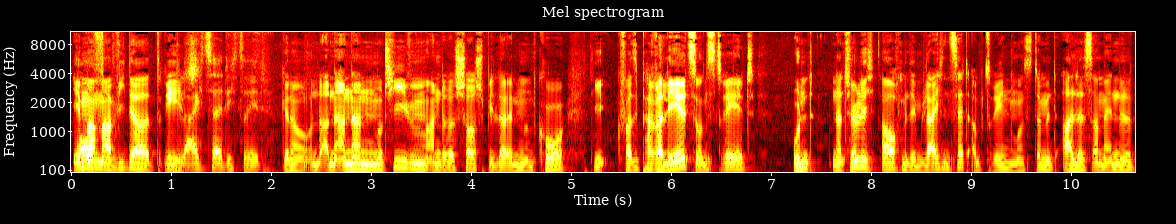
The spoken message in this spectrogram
immer mal wieder dreht. gleichzeitig dreht. Genau. Und an anderen Motiven, andere SchauspielerInnen und Co., die quasi parallel zu uns dreht und natürlich auch mit dem gleichen Setup drehen muss, damit alles am Ende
